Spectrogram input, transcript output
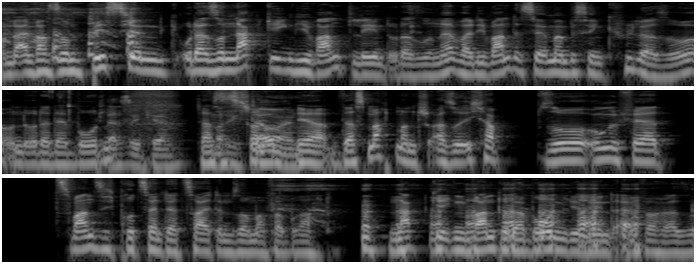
und einfach so ein bisschen oder so nackt gegen die Wand lehnt oder so, ne, weil die Wand ist ja immer ein bisschen kühler so und oder der Boden. Klassiker. Das Mach ist schon, dauern. ja, das macht man. Also ich habe so ungefähr 20% der Zeit im Sommer verbracht. Nackt gegen Wand oder Boden gelehnt einfach. Also,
